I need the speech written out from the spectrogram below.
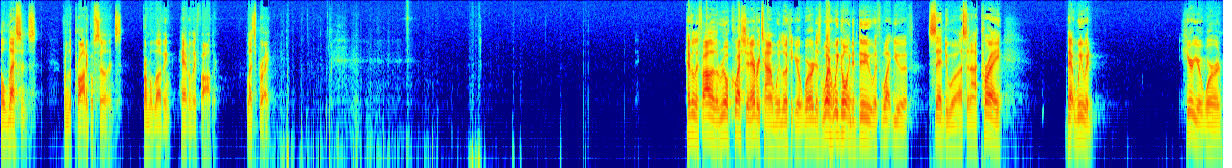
the lessons from the prodigal sons, from a loving Heavenly Father? Let's pray. Heavenly Father, the real question every time we look at your word is what are we going to do with what you have said to us? And I pray that we would hear your word.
